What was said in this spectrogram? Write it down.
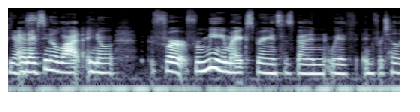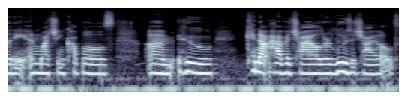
Yes. And I've seen a lot, you know, for for me, my experience has been with infertility and watching couples um, who cannot have a child or lose a child,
